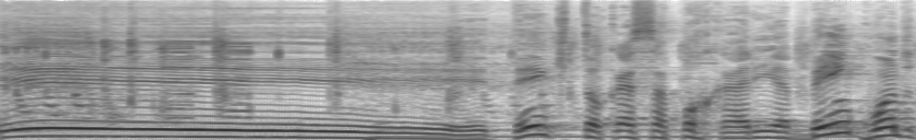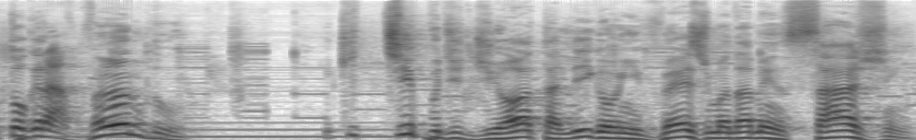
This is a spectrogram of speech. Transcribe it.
E... Tem que tocar essa porcaria bem quando tô gravando? E que tipo de idiota liga ao invés de mandar mensagem?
